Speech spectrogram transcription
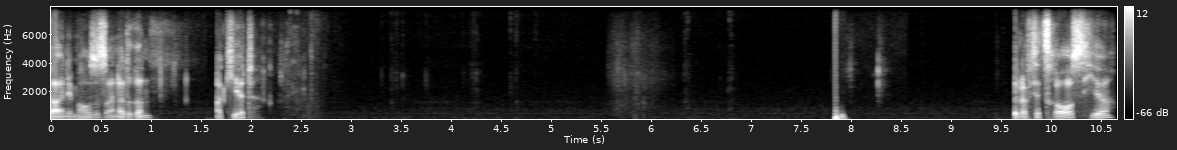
Da in dem Haus ist einer drin. Markiert. Der läuft jetzt raus hier.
